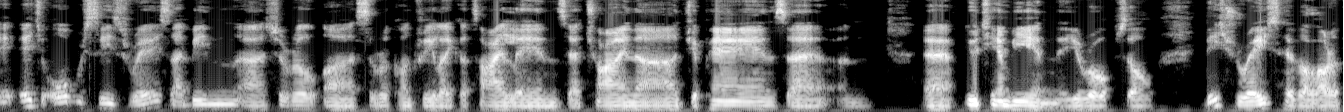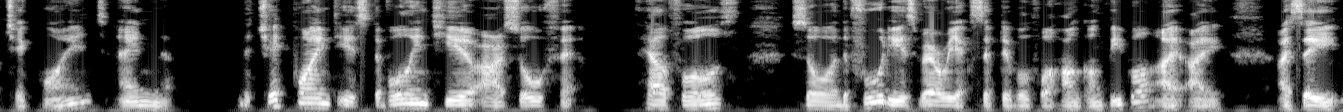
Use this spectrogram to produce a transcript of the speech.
Each overseas race, I've been uh, several uh, several countries like uh, Thailand, uh, China, Japan, uh, and UTMB uh, in Europe. So this race have a lot of checkpoints, and the checkpoint is the volunteer are so helpful. So the food is very acceptable for Hong Kong people. I I I say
